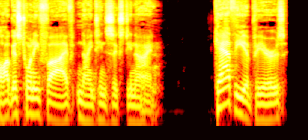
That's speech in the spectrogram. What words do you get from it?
August 25, 1969. Kathy appears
